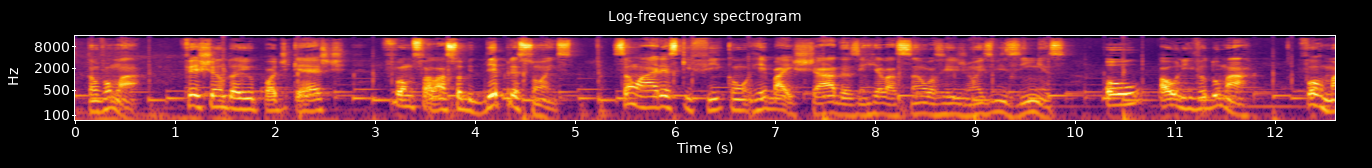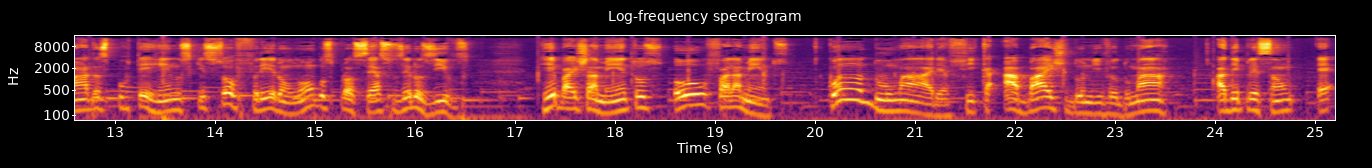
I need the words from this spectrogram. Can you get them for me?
Então vamos lá. Fechando aí o podcast, vamos falar sobre depressões. São áreas que ficam rebaixadas em relação às regiões vizinhas ou ao nível do mar, formadas por terrenos que sofreram longos processos erosivos, rebaixamentos ou falhamentos. Quando uma área fica abaixo do nível do mar, a depressão é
